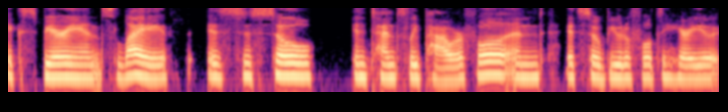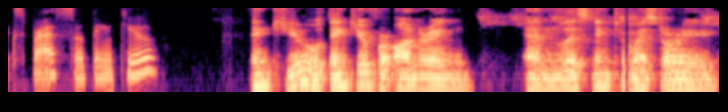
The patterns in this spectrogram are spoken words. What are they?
experience life is just so intensely powerful and it's so beautiful to hear you express. So thank you. Thank you. Thank you for honoring and listening to my story.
